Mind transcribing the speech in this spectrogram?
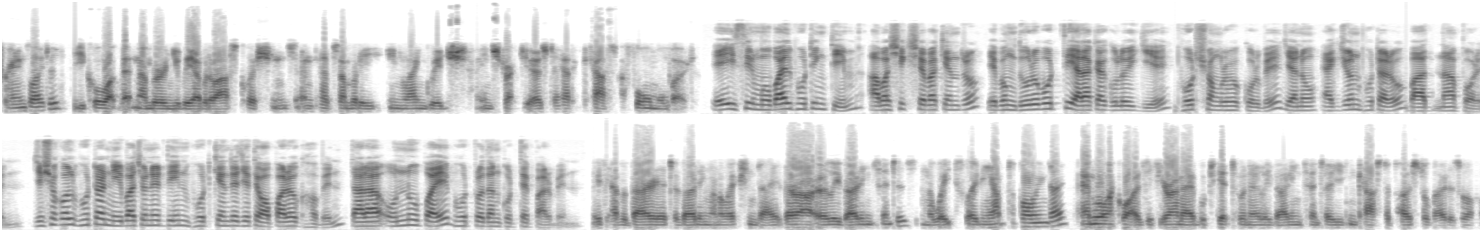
translated. You call up that number and you'll be able to ask questions and have somebody in language instruct you as to how to cast a formal vote. এইসির মোবাইল ভোটিং টিম আবাসিক সেবা কেন্দ্র এবং দূরবর্তী এলাকাগুলোয় গিয়ে ভোট সংগ্রহ করবে যেন একজন ভোটারও বাদ না পড়েন যে সকল ভোটার নির্বাচনের দিন ভোট কেন্দ্রে যেতে অপারগ হবেন তারা অন্য উপায়ে ভোট প্রদান করতে পারবেন If you have a barrier to voting on election day, there are early voting centres in the weeks leading up to polling day. And likewise, if you're unable to get to an early voting centre, you can cast a postal vote as well.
